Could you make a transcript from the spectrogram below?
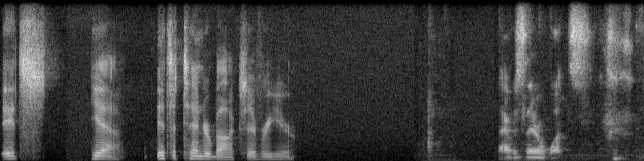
It's yeah, it's a tinderbox every year. I was there once.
